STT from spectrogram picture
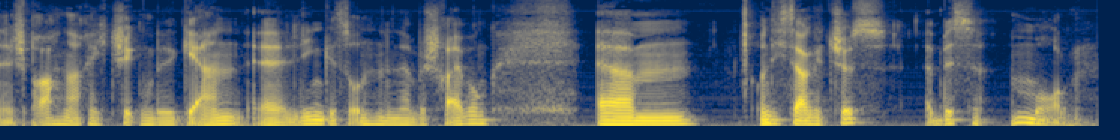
eine Sprachnachricht schicken will, gern. Äh, Link ist unten in der Beschreibung. Ähm, und ich sage Tschüss, bis morgen.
